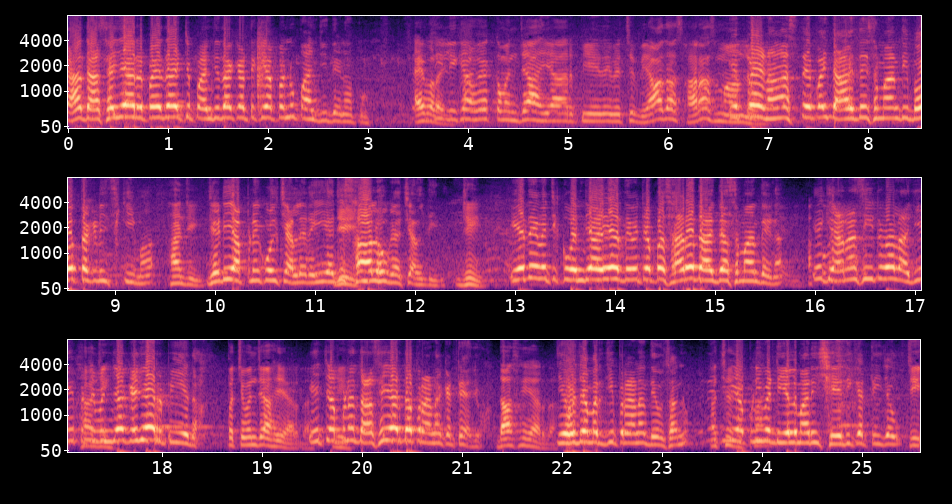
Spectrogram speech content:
ਆਹ 10000 ਰੁਪਏ ਦਾ ਇਹ ਚ 5 ਦਾ ਕੱਟ ਕੇ ਆਪਾਂ ਨੂੰ 5 ਹੀ ਦੇਣਾ ਪਊ। ਇਹ ਵਾਲਾ ਲਿਖਿਆ ਹੋਇਆ 51000 ਰੁਪਏ ਦੇ ਵਿੱਚ ਵਿਆਹ ਦਾ ਸਾਰਾ ਸਮਾਨ ਇਹ ਲਓ। ਭੈਣਾਂ ਵਾਸਤੇ ਭਾਈ ਦਾਜ ਦੇ ਸਮਾਨ ਦੀ ਬਹੁਤ ਤਕੜੀ ਸਕੀਮ ਆ। ਹਾਂਜੀ। ਜਿਹੜੀ ਆਪਣੇ ਕੋਲ ਚੱਲ ਰਹੀ ਹੈ ਜੀ ਸਾਲ ਹੋ ਗਿਆ ਚੱਲਦੀ। ਨੂੰ। ਜੀ। ਇਹਦੇ ਵਿੱਚ 51000 ਦੇ ਵਿੱਚ ਆਪਾਂ ਸਾਰਾ ਦਾਜ ਦਾ ਸਮਾਨ ਦੇਣਾ। ਇਹ 11 ਸੀਟ ਵਾਲਾ ਜੀ ਇਹ 55000 ਰੁਪਏ ਦਾ। 55000 ਦਾ। ਇਹ ਚ ਆਪਣਾ 10000 ਦਾ ਪੁਰਾਣਾ ਕੱਟਿਆ ਜਾਓ 10000 ਦਾ। ਜਿਹੋ ਜਿਹਾ ਮਰਜ਼ੀ ਪੁਰਾਣਾ ਦਿਓ ਸਾਨੂੰ। ਜੀ ਆਪਣੀ ਵੱਡੀ ਅਲਮਾਰੀ 6 ਦੀ ਕੱਟੀ ਜਾਊ। ਜੀ।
